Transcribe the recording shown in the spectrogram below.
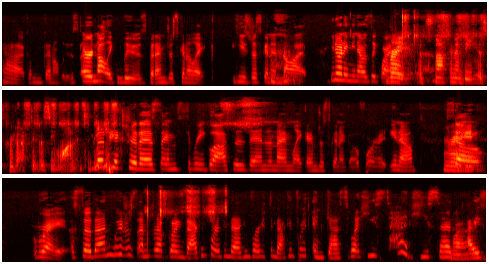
fuck, I'm gonna lose. Or not like lose, but I'm just gonna like he's just gonna not you know what I mean? I was like, why right it's not going to be as productive as you want it to be But picture this: I'm three glasses in, and I'm like, I'm just gonna go for it, you know. right So, right. So then we just ended up going back and forth and back and forth and back and forth. And guess what he said? He said, What? "I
